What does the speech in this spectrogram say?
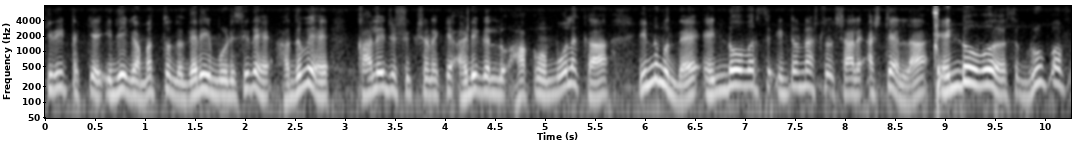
ಕಿರೀಟಕ್ಕೆ ಇದೀಗ ಮತ್ತೊಂದು ಗರಿ ಮೂಡಿಸಿದೆ. ಅದುವೇ ಕಾಲೇಜು ಶಿಕ್ಷಣಕ್ಕೆ ಅಡಿಗಲ್ಲು ಹಾಕುವ ಮೂಲಕ ಇನ್ನು ಮುಂದೆ ಎಂಡೋವರ್ಸ್ ಇಂಟರ್ನ್ಯಾಷನಲ್ ಶಾಲೆ ಅಷ್ಟೇ ಅಲ್ಲ ಎಂಡೋವರ್ಸ್ ಗ್ರೂಪ್ ಆಫ್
